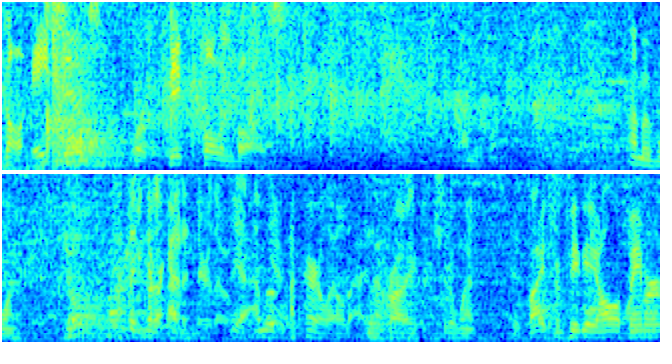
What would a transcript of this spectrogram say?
call asyms or big bowling balls. I moved one. I moved one. I think, but I got it there though. Yeah, I moved. I paralleled, and I probably should have went. Advice from PBA Hall of Famer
